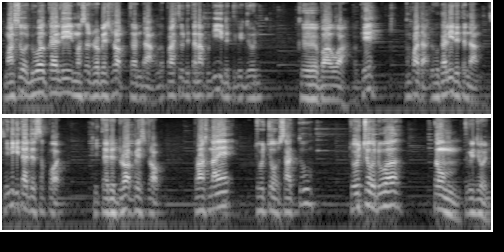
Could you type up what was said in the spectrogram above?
Masuk dua kali masuk drop base drop tendang. Lepas tu dia tak nak pergi dia terjun ke bawah. Ok nampak tak? Dua kali dia tendang. Sini kita ada support. Kita ada drop base drop. Price naik cucuk satu cucuk dua Tum, terjun.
